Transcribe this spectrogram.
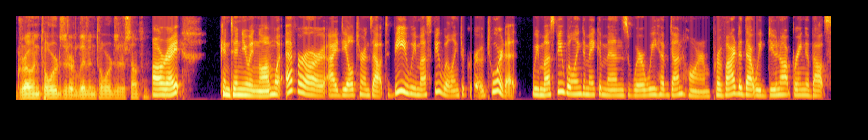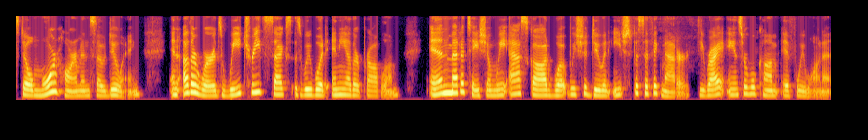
growing towards it or living towards it or something? All right. Continuing on, whatever our ideal turns out to be, we must be willing to grow toward it. We must be willing to make amends where we have done harm, provided that we do not bring about still more harm in so doing. In other words, we treat sex as we would any other problem. In meditation, we ask God what we should do in each specific matter. The right answer will come if we want it.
